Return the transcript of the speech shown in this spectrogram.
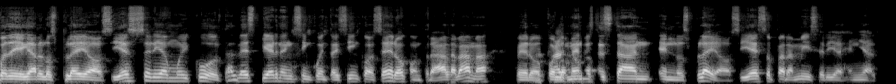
puede llegar a los playoffs y eso sería muy cool. Tal vez pierden 55 a 0 contra Alabama, pero por lo menos están en los playoffs y eso para mí sería genial.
